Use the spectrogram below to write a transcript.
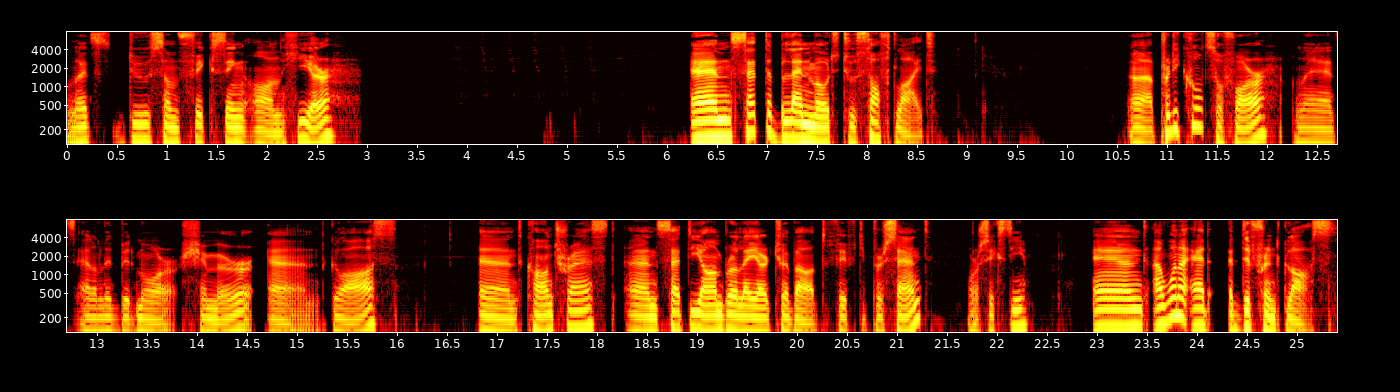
Let's do some fixing on here. and set the blend mode to soft light. Uh, pretty cool so far. Let's add a little bit more shimmer and gloss and contrast and set the ombre layer to about 50% or 60. And I want to add a different gloss.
